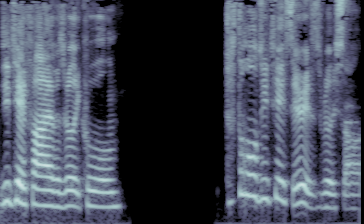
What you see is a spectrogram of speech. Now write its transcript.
GTA 5 is really cool. Just the whole GTA series is really solid.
